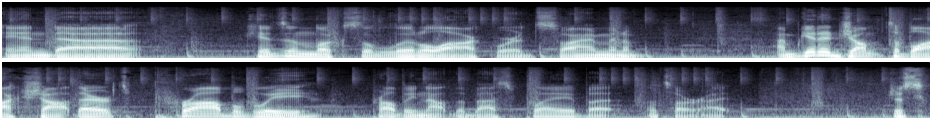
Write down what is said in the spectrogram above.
And uh, Kidson looks a little awkward, so I'm going to I'm going to jump to block shot there. It's probably probably not the best play, but that's all right. Just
